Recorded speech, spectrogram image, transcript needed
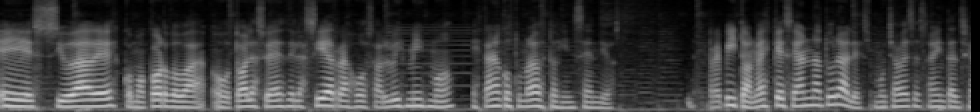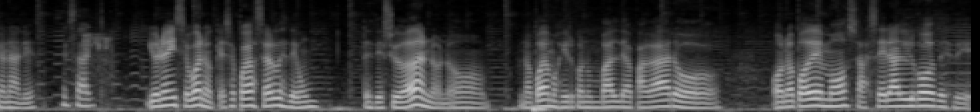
eh, ciudades como Córdoba o todas las ciudades de las sierras o San Luis mismo están acostumbrados a estos incendios. Repito, no es que sean naturales, muchas veces son intencionales. Exacto. Y uno dice, bueno, ¿qué se puede hacer desde un desde ciudadano? No, no podemos ir con un balde a apagar o, o no podemos hacer algo desde...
